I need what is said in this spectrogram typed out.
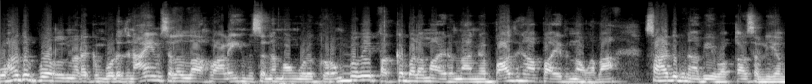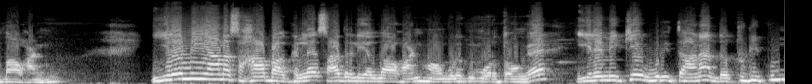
வாது போர்ல நடக்கும் பொழுது நாயம் செல்லல்லாஹு அலைஹி செல்லம் அவங்களுக்கு ரொம்பவே பக்கபலமா இருந்தாங்க பாதுகாப்பா இருந்தவங்க தான் சாதிப் நபி வக்கா அலி அல்லாஹ் அன்ஹு. இளமையான சஹாபாக்கள்ல சாதர் அலி அல்லாஹ் அன்ஹு அவங்களுக்கும் ஒருத்தவங்க இளமைக்கே உரித்தான அந்த துடிப்பும்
